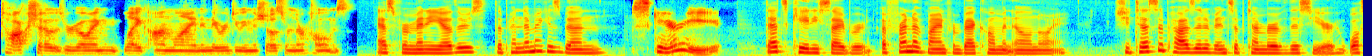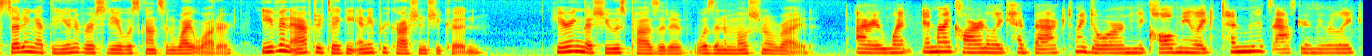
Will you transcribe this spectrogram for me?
talk shows were going like online and they were doing the shows from their homes. As for many others, the pandemic has been scary. That's Katie Seibert, a friend of mine from back home in Illinois. She tested positive in September of this year while studying at the University of Wisconsin Whitewater, even after taking any precaution she could. Hearing that she was positive was an emotional ride. I went in my car to like head back to my dorm and they called me like 10 minutes after and they were like,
